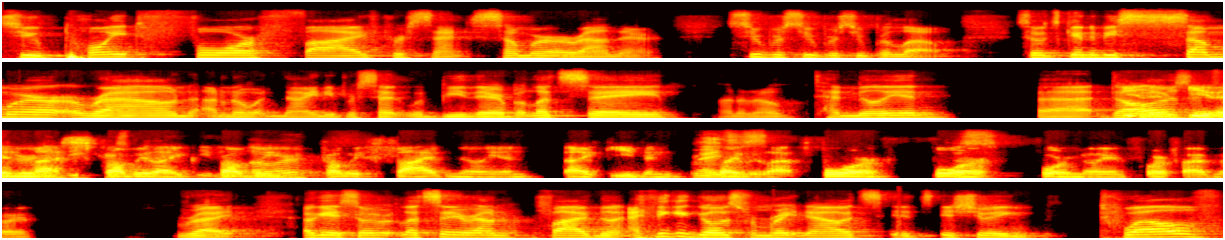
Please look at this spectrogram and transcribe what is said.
to 0.45%, somewhere around there super, super, super low. So it's going to be somewhere around, I don't know what 90% would be there, but let's say, I don't know, 10 million uh, dollars. Even, even less, probably like, probably, lower. probably 5 million, like even right, slightly less, four, four, four million, four or 5 million. Right. Okay. So let's say around 5 million. I think it goes from right now, it's, it's issuing 12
